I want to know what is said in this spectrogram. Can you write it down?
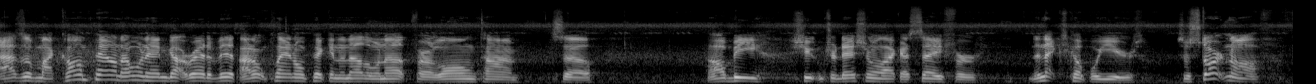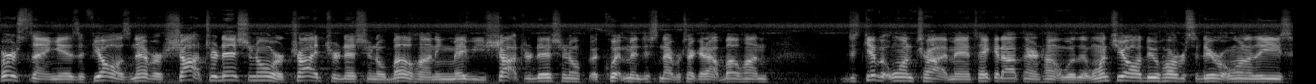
as of my compound, I went ahead and got rid of it. I don't plan on picking another one up for a long time. So, I'll be shooting traditional, like I say, for the next couple years. So starting off, first thing is if y'all has never shot traditional or tried traditional bow hunting, maybe you shot traditional equipment, just never took it out bow hunting, just give it one try, man. Take it out there and hunt with it. Once y'all do harvest a deer with one of these,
